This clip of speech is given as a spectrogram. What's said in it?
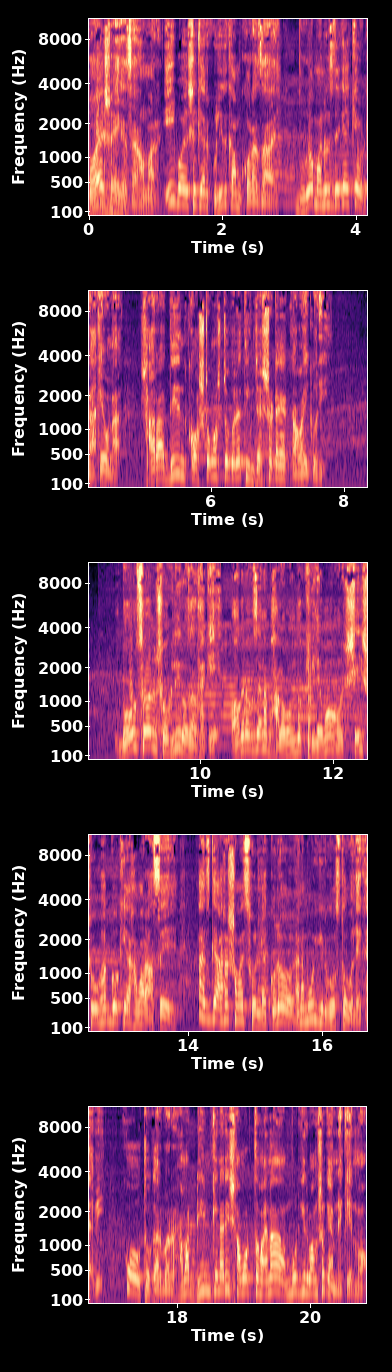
বয়স হয়ে গেছে আমার। এই বয়সে কি আর কুলির কাম করা যায়? বুড়ো মানুষ দেখে কেউ ডাকেও না। সারাদিন কষ্ট মষ্ট করে তিন, চারশো টাকা কামাই করি। বউ সোল সগলি রোজা থাকে। অগরক যেন ভালো মন্দ খিলেমো সেই সৌভাগ্য কি আমার আছে? আজকে আসার সময় সোলটা করল এনা মুরগির গোস্ত বলে খাবি। কৌতো কারবার। আমার ডিম কেনারই সামর্থ্য হয় না মুরগির মাংস কেমনে কিনবো?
